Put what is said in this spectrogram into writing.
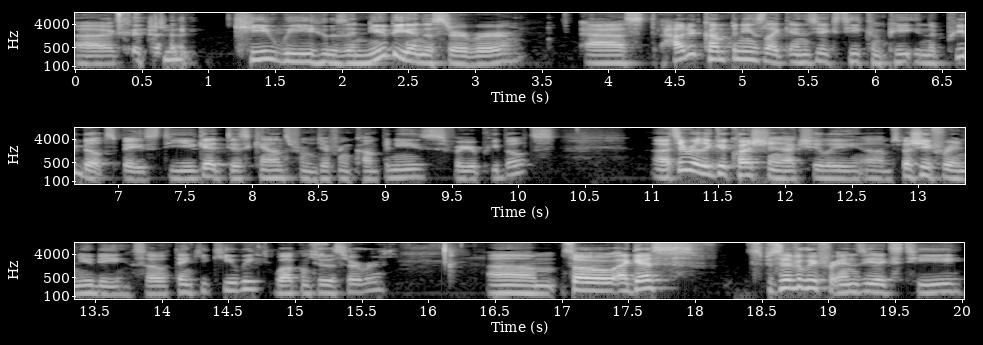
uh, Ki- Kiwi, who's a newbie in the server, asked, "How do companies like NZXT compete in the pre-built space? Do you get discounts from different companies for your pre-builts?" Uh, it's a really good question, actually, um, especially for a newbie. So thank you, Kiwi. Welcome to the server. Um, so I guess specifically for NZXT,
